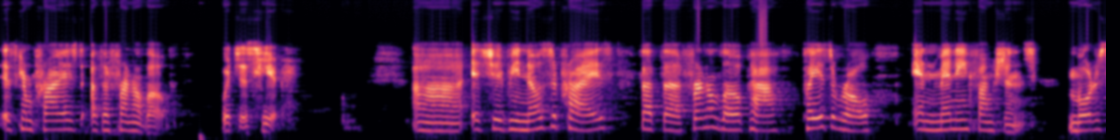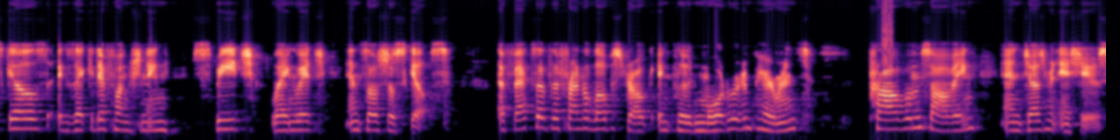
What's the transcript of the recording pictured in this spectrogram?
is comprised of the frontal lobe, which is here. Uh, it should be no surprise that the frontal lobe path plays a role in many functions motor skills, executive functioning, speech, language, and social skills. Effects of the frontal lobe stroke include motor impairments, problem solving and judgment issues,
